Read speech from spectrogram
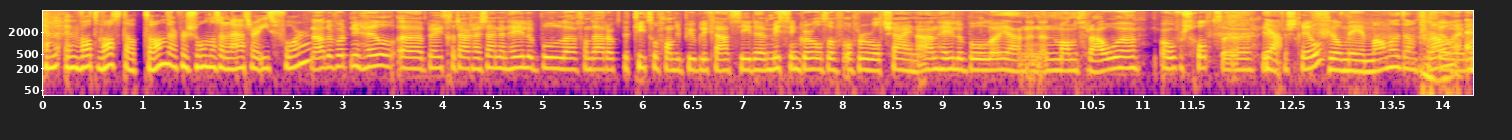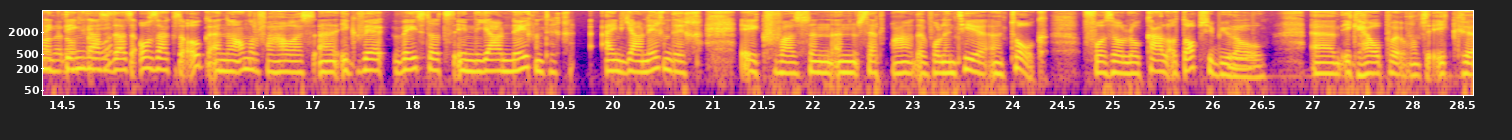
En, en wat was dat dan? Daar verzonnen ze later iets voor? Nou, er wordt nu heel uh, breed gedragen. Er zijn een heleboel, uh, vandaar ook de titel van die publicatie, de Missing Girls of, of Rural China. Een heleboel, uh, ja, een, een man-vrouw overschot, ja, ja, verschil. Veel meer mannen dan vrouwen. En ik denk dat dat oorzaakte ook een ander verhaal was. ik we, weet dat in de jaren negentig eind jaren negentig, ik was een, een, zeg maar, een volunteer, een tolk voor zo'n lokaal adoptiebureau. Mm. Uh, ik help, want ik uh,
